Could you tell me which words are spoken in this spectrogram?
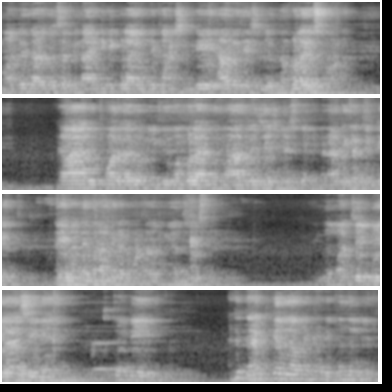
మానిటరింగ్ కాడికి వచ్చేసరికి నా ఇంటికి ఇక్కడ ఉంది కనెక్షన్కి ఆథరైజేషన్ లేదు దొంగళ చేసుకోండి రూప్ కుమార్ గారు మీకు దొంగళ ఆథరైజేషన్ చేసుకొని పెనాల్టీ కట్టింటే ఏ మంది పెనాల్టీ కట్టమంటారు మీ అంత చూస్తారు. ఇంకా మార్చేయండి ఐసీని కొన్ని అంటే ప్రాక్టికల్గా ఉన్నటువంటి ఇబ్బందులు లేదు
